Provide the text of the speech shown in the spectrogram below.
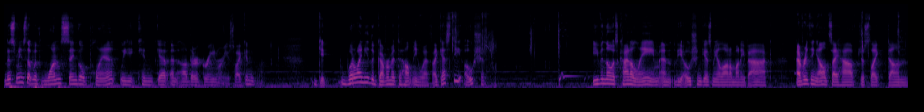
This means that with one single plant, we can get another greenery. So I can get. What do I need the government to help me with? I guess the ocean. Even though it's kind of lame and the ocean gives me a lot of money back, everything else I have just like done.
